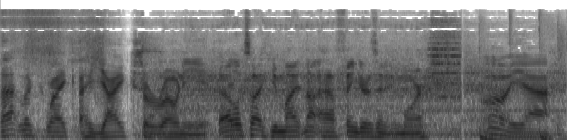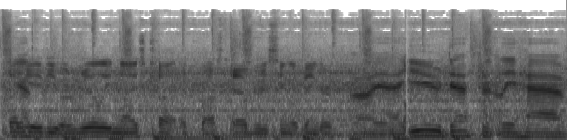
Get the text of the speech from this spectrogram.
That looked like a yikes-a-roni. That looks like you might not have fingers anymore. Oh yeah. That Yep. gave you a really nice cut across every single finger. Oh yeah. You definitely have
